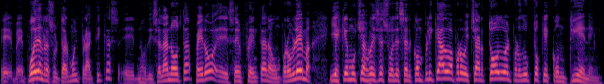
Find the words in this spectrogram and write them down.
Eh, eh, pueden resultar muy prácticas, eh, nos dice la nota, pero se enfrentan a un problema y es que muchas veces suele ser complicado aprovechar todo el producto que contienen.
